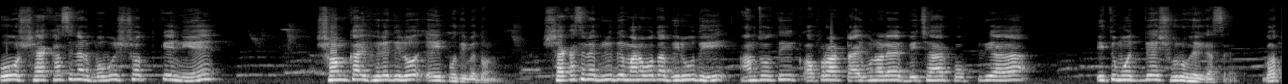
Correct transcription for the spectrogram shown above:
ও শেখ হাসিনার ভবিষ্যৎকে নিয়ে সংখ্যায় ফেলে দিল এই প্রতিবেদন। শেখ হাসিনার বিরুদ্ধে মানবতা বিরোধী আন্তর্জাতিক অপরাধ ট্রাইব্যুনালের বিচার প্রক্রিয়া ইতিমধ্যে শুরু হয়ে গেছে। গত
